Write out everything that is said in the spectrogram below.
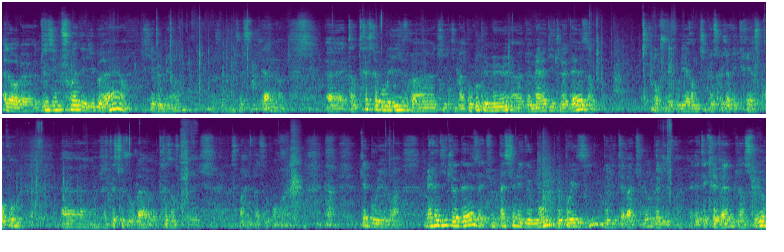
Alors, le deuxième choix des libraires, qui est le mien, je, suis Yann, est un très très beau livre qui, m'a beaucoup ému de Meredith Ledez. Donc je vais vous lire un petit peu ce que j'avais écrit à ce propos. J'étais ce jour-là très inspiré. Ça m'arrive pas souvent. Quel beau livre. Meredith Ledez est une passionnée de mots, de poésie, de littérature, de livres. Elle est écrivaine, bien sûr,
